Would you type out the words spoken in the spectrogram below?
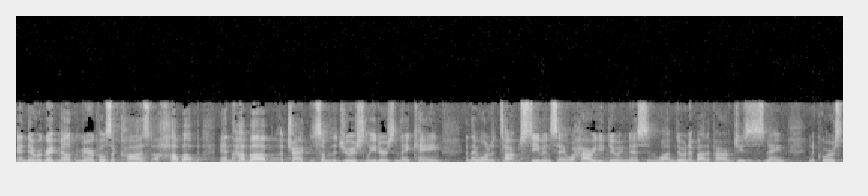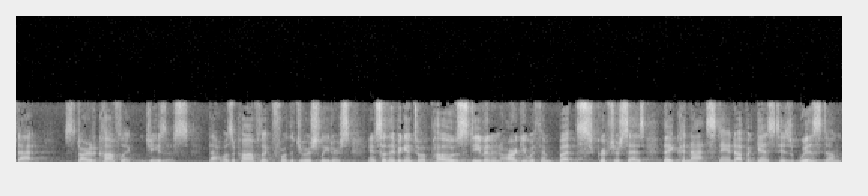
And there were great miracles that caused a hubbub. And the hubbub attracted some of the Jewish leaders, and they came and they wanted to talk to Stephen and say, Well, how are you doing this? And well, I'm doing it by the power of Jesus' name. And of course, that started a conflict. Jesus. That was a conflict for the Jewish leaders. And so they began to oppose Stephen and argue with him. But scripture says they could not stand up against his wisdom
